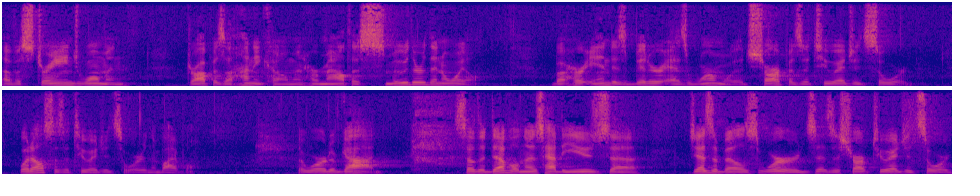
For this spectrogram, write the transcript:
of a strange woman drop as a honeycomb, and her mouth is smoother than oil, but her end is bitter as wormwood, sharp as a two-edged sword." What else is a two-edged sword in the Bible? The Word of God. So the devil knows how to use. Uh, Jezebel's words as a sharp two edged sword,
